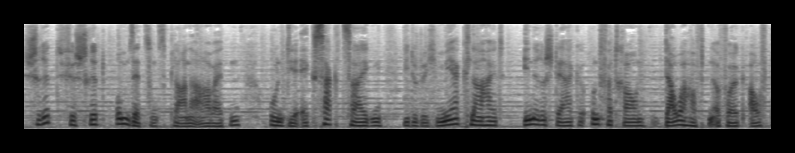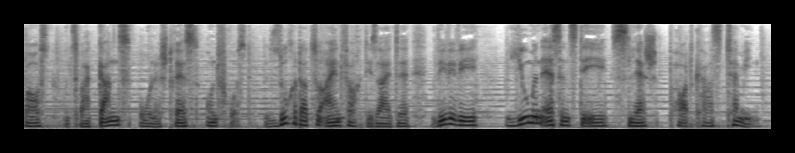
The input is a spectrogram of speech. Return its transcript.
Schritt für Schritt Umsetzungsplan erarbeiten und dir exakt zeigen, wie du durch mehr Klarheit, innere Stärke und Vertrauen dauerhaften Erfolg aufbaust und zwar ganz ohne Stress und Frust. Besuche dazu einfach die Seite www.humanessence.de slash Podcast Termin.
